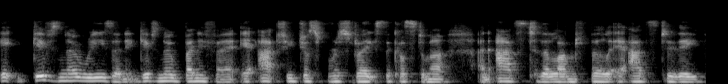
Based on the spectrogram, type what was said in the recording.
It gives no reason, it gives no benefit. It actually just frustrates the customer and adds to the landfill. It adds to the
